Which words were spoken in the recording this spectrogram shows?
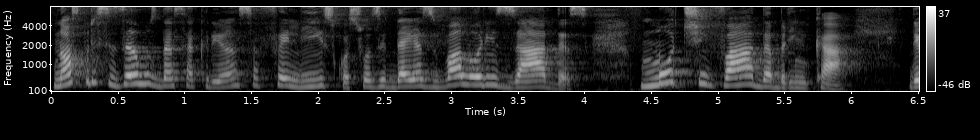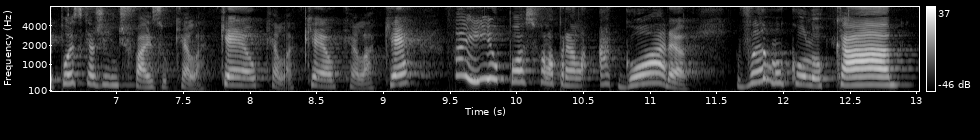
Nós precisamos dessa criança feliz, com as suas ideias valorizadas, motivada a brincar. Depois que a gente faz o que ela quer, o que ela quer, o que ela quer, aí eu posso falar para ela, agora vamos colocar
